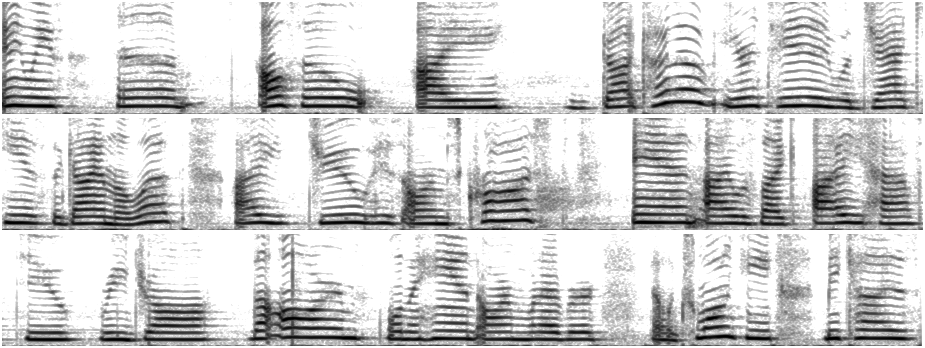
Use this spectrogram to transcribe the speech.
Anyways, um, also I got kind of irritated with Jackie as the guy on the left. I drew his arms crossed and I was like, I have to redraw the arm, well, the hand, arm, whatever, that looks wonky because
